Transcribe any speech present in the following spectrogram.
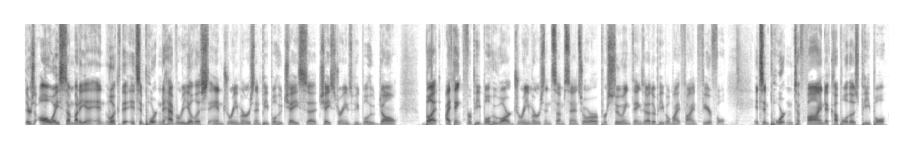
there's always somebody, and, and look, it's important to have realists and dreamers and people who chase uh, chase dreams, people who don't. But I think for people who are dreamers in some sense or are pursuing things that other people might find fearful, it's important to find a couple of those people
